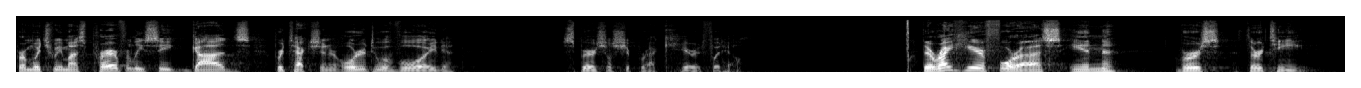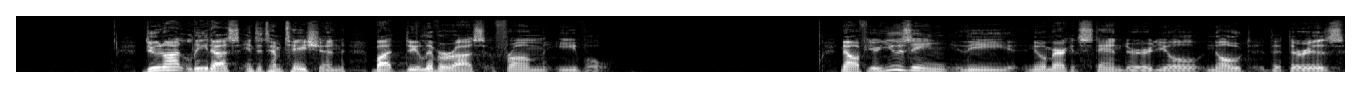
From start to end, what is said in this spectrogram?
from which we must prayerfully seek God's protection in order to avoid spiritual shipwreck here at Foothill. They're right here for us in verse 13. Do not lead us into temptation, but deliver us from evil. Now, if you're using the New American Standard, you'll note that there is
